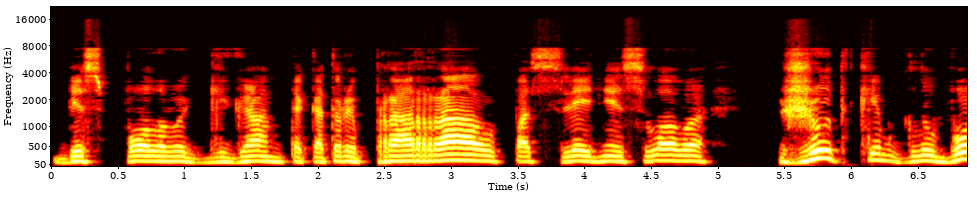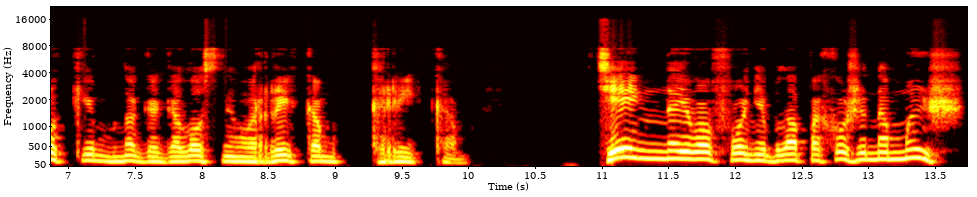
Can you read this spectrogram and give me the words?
бесполого гиганта, который прорал последнее слово жутким, глубоким, многоголосным рыком-криком. Тень на его фоне была похожа на мышь,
